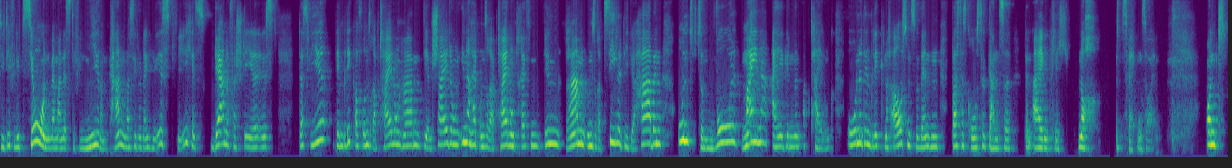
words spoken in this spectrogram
die Definition, wenn man das definieren kann, was Silo-Denken ist, wie ich es gerne verstehe, ist, dass wir den Blick auf unsere Abteilung haben, die Entscheidungen innerhalb unserer Abteilung treffen, im Rahmen unserer Ziele, die wir haben und zum Wohl meiner eigenen Abteilung, ohne den Blick nach außen zu wenden, was das große Ganze denn eigentlich noch bezwecken soll. Und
